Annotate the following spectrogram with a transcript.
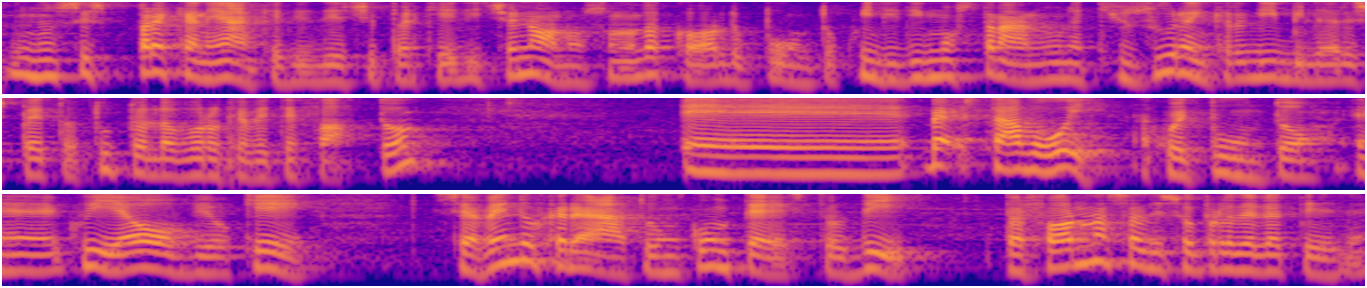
non si spreca neanche di dirci perché, dice no, non sono d'accordo, punto. Quindi dimostrando una chiusura incredibile rispetto a tutto il lavoro che avete fatto, eh, beh, sta a voi a quel punto. Eh, qui è ovvio che se avendo creato un contesto di performance al di sopra delle attese,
